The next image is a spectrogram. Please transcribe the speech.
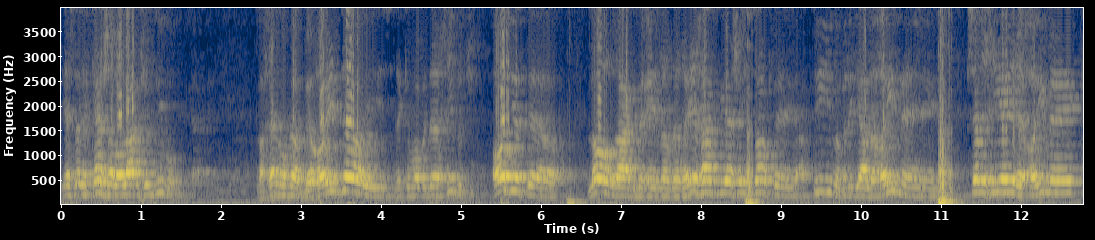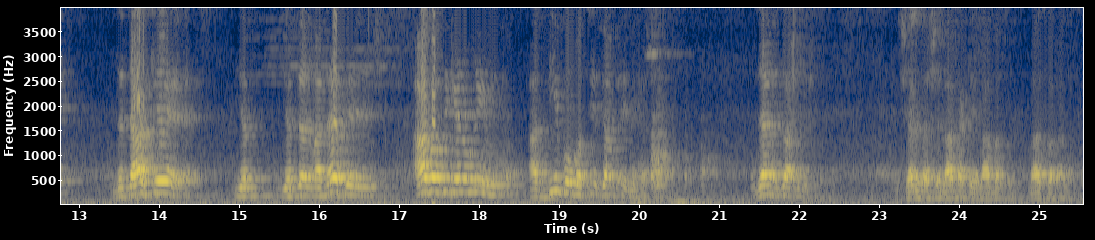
יש לזה קשר לעולם של דיבור. לכן הוא אומר, באוי זויס, זה כמו בדרך חידוש. עוד יותר, לא רק בערב ורכב יש אי סוף, אפילו בנגיע לעומק, של חיירה, עומק, זה דווקא יותר עם הנפש, אף על פי כן אומרים, הדיבור מוסיף גם בעמק השם. זה, זה החידוש. נשאלת השאלת הקהלה בזה, מה הסברה לזה?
